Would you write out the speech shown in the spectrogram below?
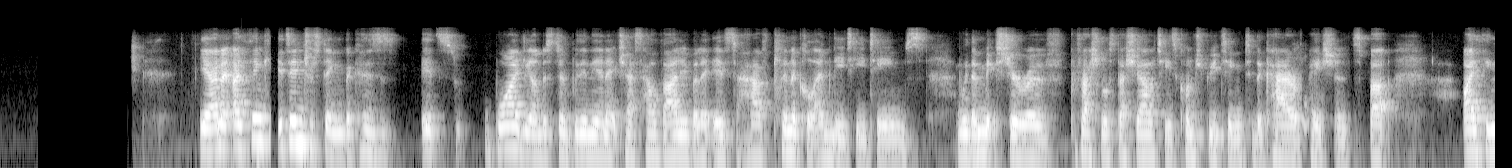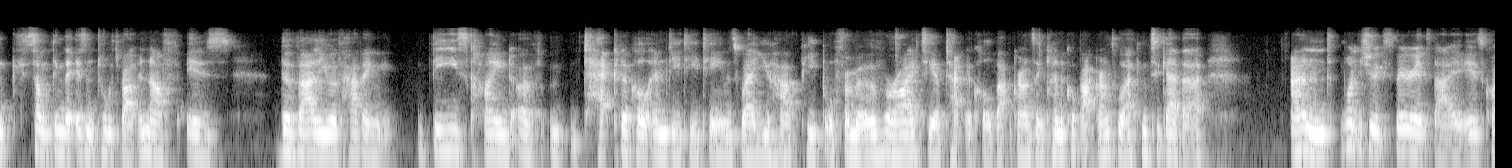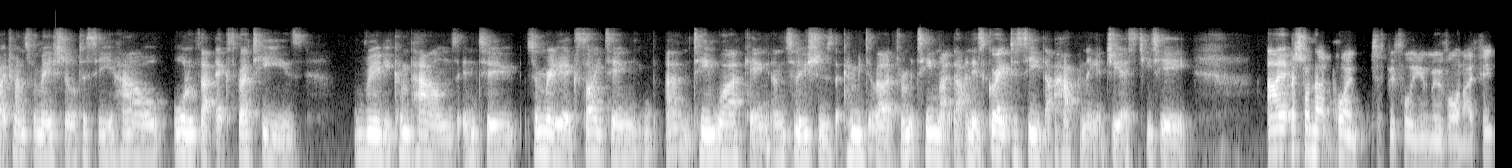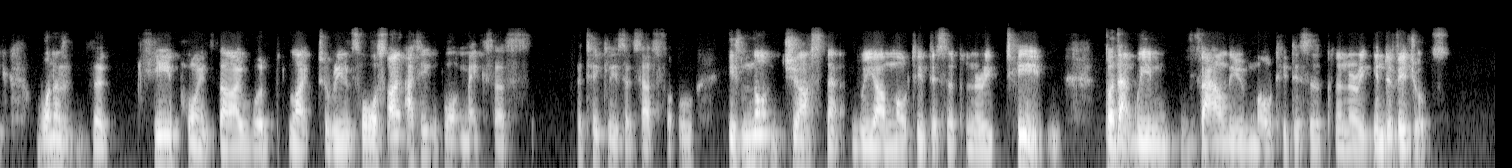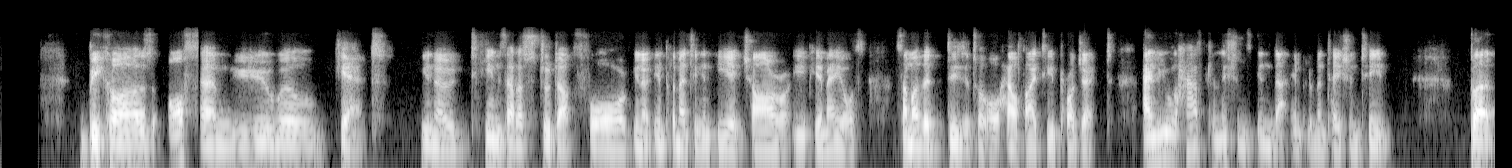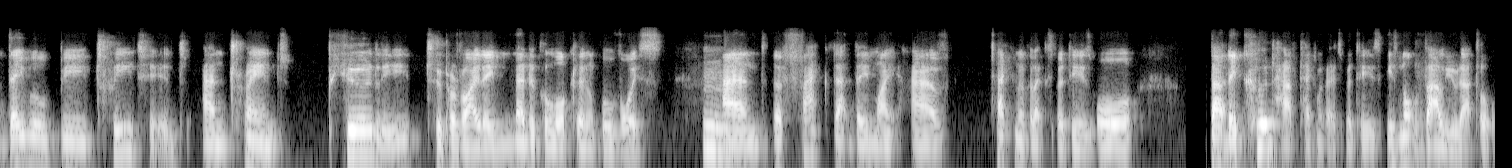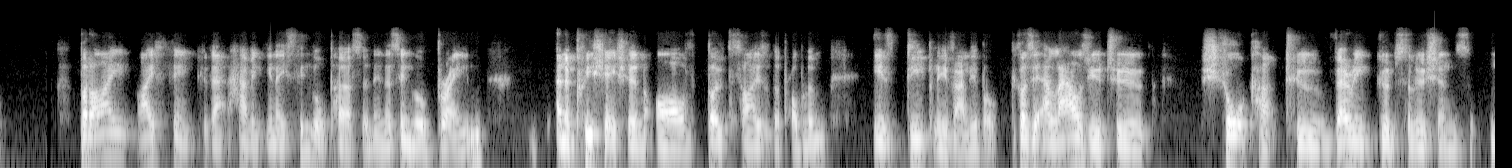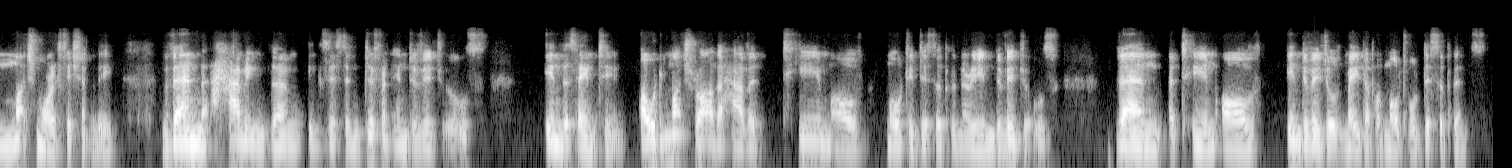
Yeah, and I think it's interesting because it's widely understood within the NHS how valuable it is to have clinical MDT teams with a mixture of professional specialities contributing to the care of patients. But I think something that isn't talked about enough is the value of having these kind of technical MDT teams where you have people from a variety of technical backgrounds and clinical backgrounds working together. And once you experience that, it is quite transformational to see how all of that expertise really compounds into some really exciting um, team working and solutions that can be developed from a team like that. And it's great to see that happening at GSTT. I, just on that point, just before you move on, I think one of the key points that I would like to reinforce. I, I think what makes us particularly successful is not just that we are multidisciplinary team, but that we value multidisciplinary individuals. Because often you will get, you know, teams that are stood up for, you know, implementing an EHR or EPMA or some other digital or health IT project, and you will have clinicians in that implementation team but they will be treated and trained purely to provide a medical or clinical voice. Mm. And the fact that they might have technical expertise or that they could have technical expertise is not valued at all. But I, I think that having in a single person, in a single brain, an appreciation of both sides of the problem is deeply valuable because it allows you to shortcut to very good solutions much more efficiently than having them exist in different individuals in the same team. I would much rather have a team of multidisciplinary individuals than a team of individuals made up of multiple disciplines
